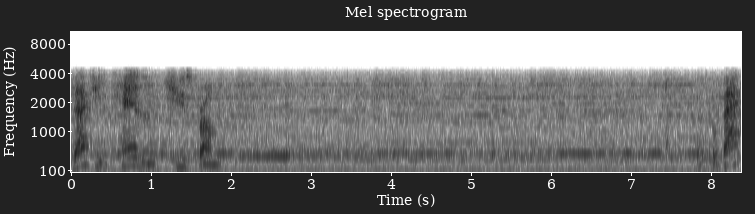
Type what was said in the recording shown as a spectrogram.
There's actually 10 of them to choose from. Let's go back.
